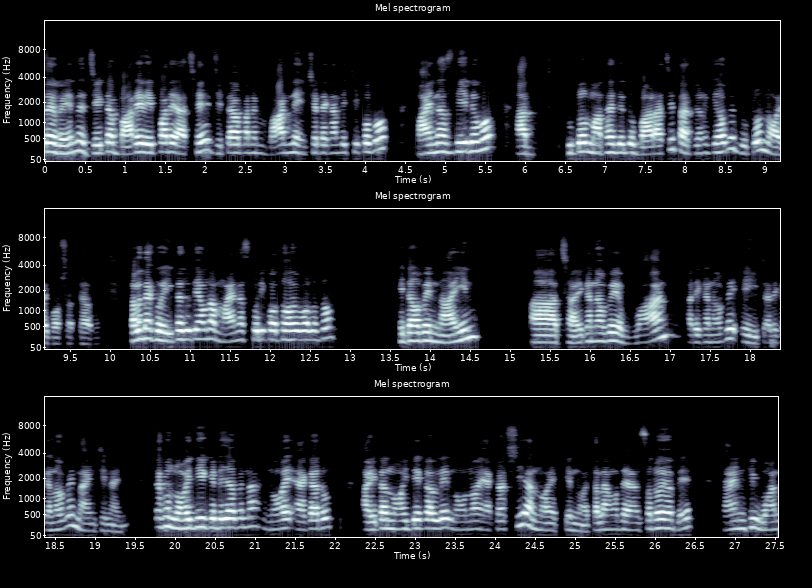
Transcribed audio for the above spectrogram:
সেভেন যেটা বারের এপারে আছে, যেটা মানে বার নেই, সেটা এখান থেকে কি করব? মাইনাস দিয়ে দেবো। আর দুটোর মাথায় যেহেতু বার আছে, তার জন্য কি হবে? দুটো নয় বসাতে হবে। তাহলে দেখো, এইটা যদি আমরা মাইনাস করি, কত হবে বলতো এটা হবে নাইন আচ্ছা এখানে হবে ওয়ান আর এখানে হবে এইট আর এখানে হবে নাইনটি নাইন দেখো, নয় দিয়ে কেটে যাবে না, নয় এগারো আর এটা নয় দিয়ে কাটলে ন নয় একাশি আর নয় একে নয়। তাহলে আমাদের অ্যান্সার হয়ে যাবে ninety one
